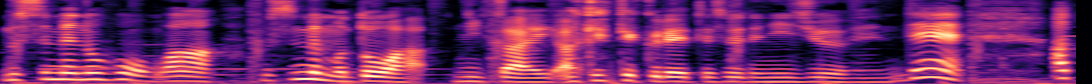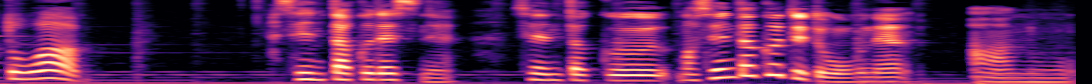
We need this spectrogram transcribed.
娘の方は娘もドア2回開けてくれてそれで20円であとは洗濯ですね。洗濯まあ洗濯って言ってもねあの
